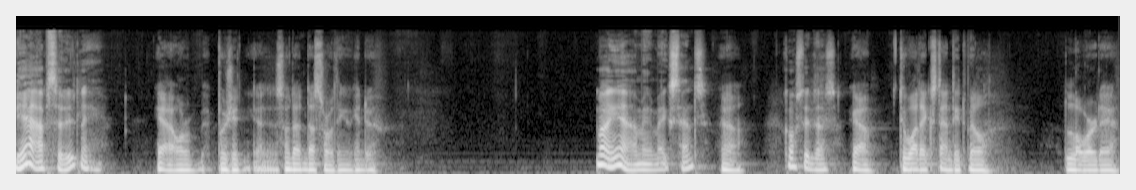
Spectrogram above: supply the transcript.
Yeah, absolutely. Yeah, or push it. Yeah, so that that sort of thing you can do. Well, yeah, I mean, it makes sense. Yeah, Of course it does. yeah. To what extent it will lower the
